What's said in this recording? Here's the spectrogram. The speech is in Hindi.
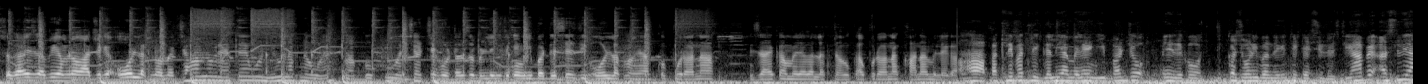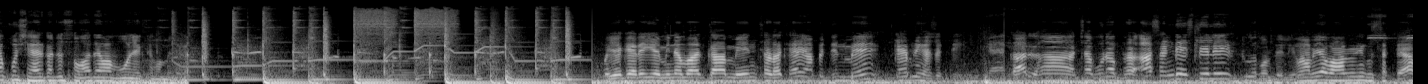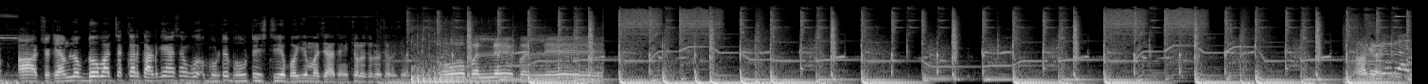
अरे so सो गाइस अभी हम लोग आ चुके हैं ओल्ड लखनऊ में। जहाँ हम लोग रहते हैं, वो न्यू लखनऊ है। तो आपको खूब अच्छे अच्छे होटल्स और बिल्डिंग दिखेंगी but this is the old Lucknow है। आपको पुराना जायका मिलेगा लखनऊ का, पुराना खाना मिलेगा। हाँ पतली पतली गलियाँ मिलेंगी बट जो ये देखो, कचौड़ी बन रही थी टेस्टी टेस्टी यहाँ पे असली आपको शहर का जो स्वाद है, वहाँ वो देखने को मिलेगा। भैया कह रही है अमीनाबाद का मेन सड़क है यहाँ पे दिन में कैब नहीं आ सकती। कार हाँ अच्छा पूरा भर आज संडे इसलिए ले डेली हाँ भैया वहाँ भी नहीं घुस सकते आप। आ चुके हम लोग दो बार चक्कर काट के यहाँ से हमको भुट्टे बहुत टेस्टी है भैया मज़ा आ जाएँगे। चलो चलो चलो चलो। ओ बल्ले बल्ले।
